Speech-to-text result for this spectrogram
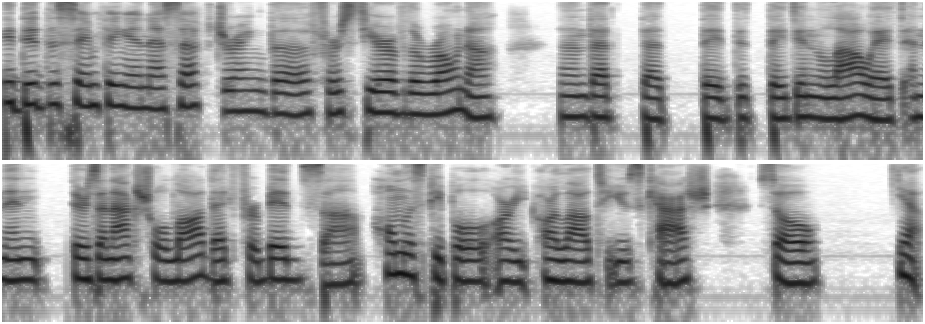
It did the same thing in SF during the first year of the Rona, and that that they they didn't allow it. And then there's an actual law that forbids uh, homeless people are are allowed to use cash. So, yeah,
